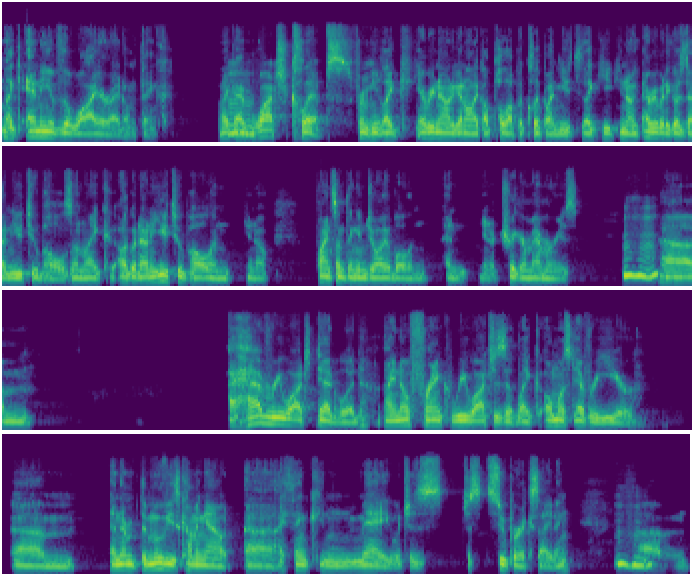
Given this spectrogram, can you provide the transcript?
like any of The Wire. I don't think. Like Mm. I've watched clips from he- like every now and again. Like I'll pull up a clip on YouTube. Like you, you know, everybody goes down YouTube holes, and like I'll go down a YouTube hole and you know find something enjoyable and and you know trigger memories. Mm-hmm. Um, I have rewatched Deadwood. I know Frank rewatches it like almost every year. Um, and the, the movie's coming out, uh, I think, in May, which is just super exciting. Mm-hmm. Um,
